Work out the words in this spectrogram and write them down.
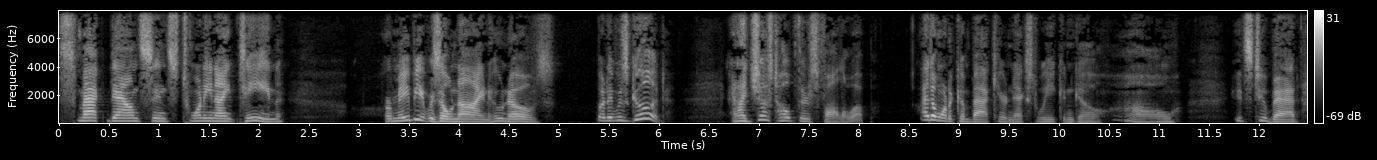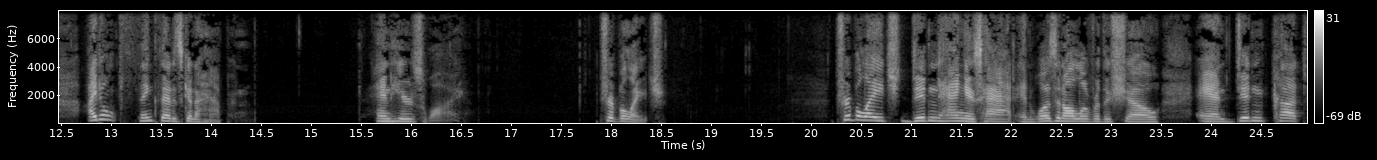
SmackDown since 2019, or maybe it was 09, who knows. But it was good. And I just hope there's follow up. I don't want to come back here next week and go, oh, it's too bad. I don't think that is going to happen. And here's why Triple H. Triple H didn't hang his hat and wasn't all over the show and didn't cut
